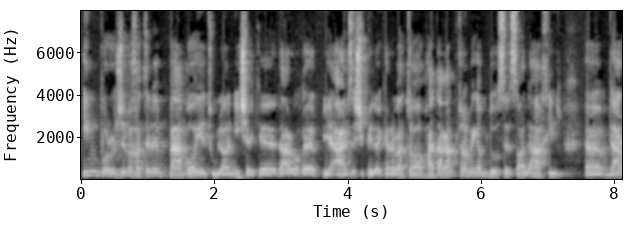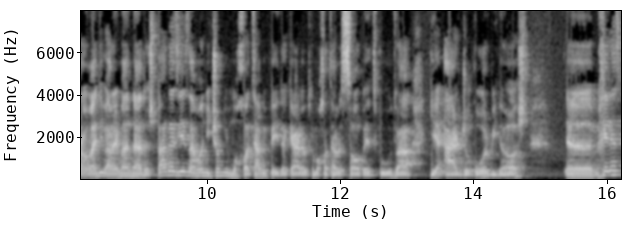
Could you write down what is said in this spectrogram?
این پروژه به خاطر بقای طولانیشه که در واقع یه ارزشی پیدا کرده و تا حداقل می‌تونم بگم دو سه سال اخیر درآمدی برای من نداشت. بعد از یه زمانی چون یه مخاطب پیدا کرده بود که مخاطب ثابت بود و یه ارج و قربی داشت خیلی از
